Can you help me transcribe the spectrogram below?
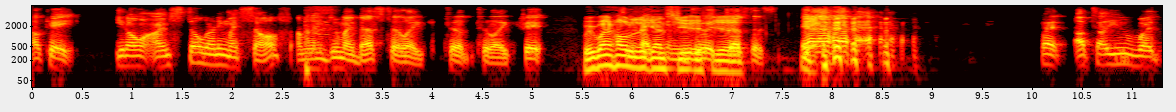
okay you know, I'm still learning myself. I'm gonna do my best to like to to like fit. We won't hold it against you if you justice. Yeah. but I'll tell you what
